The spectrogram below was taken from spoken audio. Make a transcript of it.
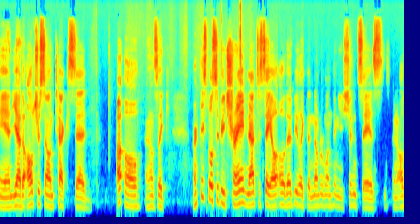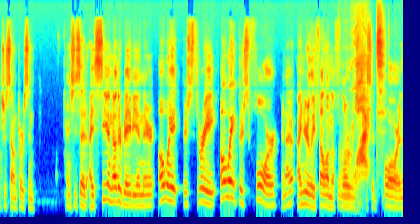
And yeah, the ultrasound tech said, uh oh. And I was like, aren't they supposed to be trained not to say, oh, oh, that'd be like the number one thing you shouldn't say as an ultrasound person. And she said, I see another baby in there. Oh, wait, there's three. Oh, wait, there's four. And I, I nearly fell on the floor when What? she said four. And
